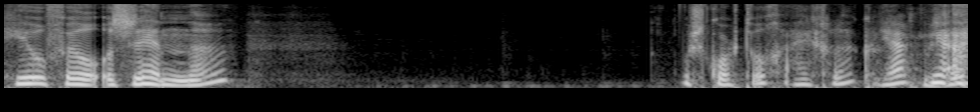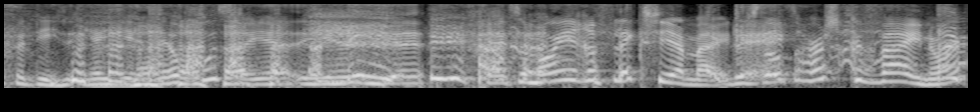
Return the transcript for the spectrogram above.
heel veel zenden. Kort toch eigenlijk? Ja, Ja. Die, ja, je- heel goed. Je, je, je geeft een mooie reflectie aan mij. Dus dat is hartstikke fijn hoor.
